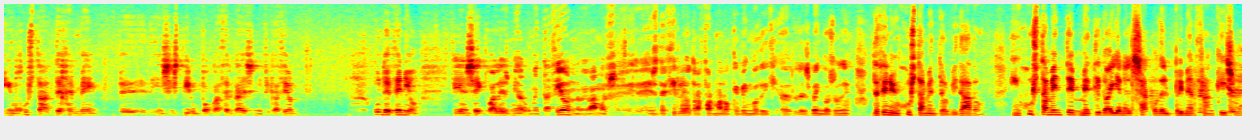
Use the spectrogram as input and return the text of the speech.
injusta, déjenme eh, insistir un poco acerca de significación, un decenio, fíjense cuál es mi argumentación, vamos, eh, es decirle de otra forma lo que vengo eh, les vengo, un decenio injustamente olvidado, injustamente metido ahí en el saco del primer franquismo,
